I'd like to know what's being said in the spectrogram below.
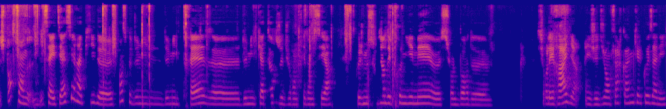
je pense que ça a été assez rapide. Euh, je pense que 2013, 2014, euh, j'ai dû rentrer dans le CA. Parce que je me souviens des premiers mai sur le bord de, sur les rails et j'ai dû en faire quand même quelques années.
